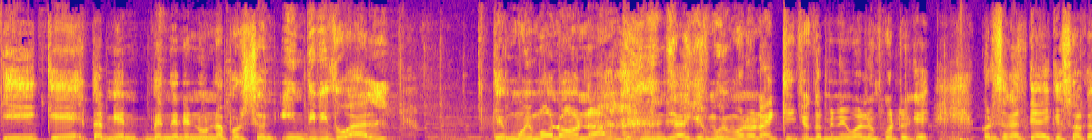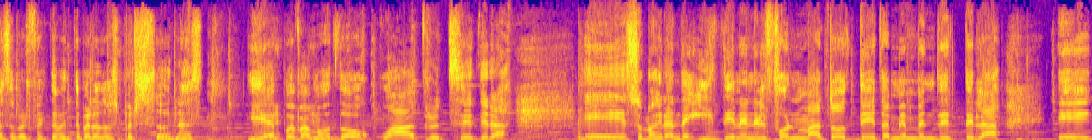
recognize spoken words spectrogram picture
y que también venden en una porción individual, que es muy monona, ya que es muy monona, que yo también igual encuentro que con esa cantidad de queso alcanza perfectamente para dos personas, y ya después vamos dos, cuatro, etcétera. Eh, son más grandes y tienen el formato de también vendértela eh,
